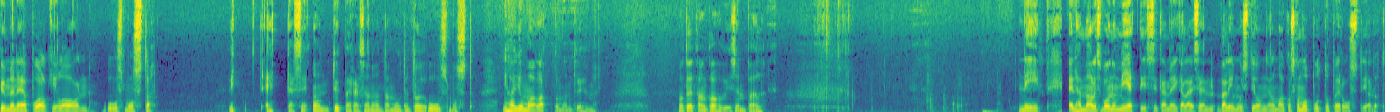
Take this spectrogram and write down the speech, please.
10,5 kilo on uusi musta. Että se on typerä sanonta muuten toi uusi musta. Ihan jumalattoman tyhmä. Otetaan kahvi sen päälle. Niin. Enhän mä olisi voinut miettiä sitä meikäläisen välimuistiongelmaa, koska mulla puttu perustiedot.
